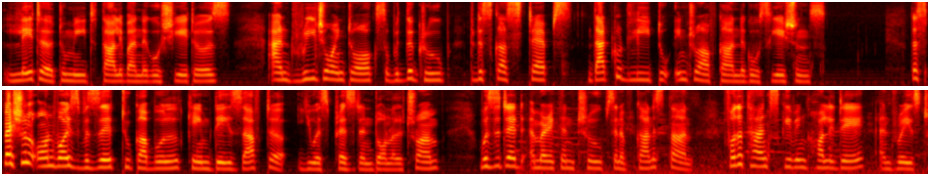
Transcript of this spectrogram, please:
later to meet Taliban negotiators and rejoin talks with the group to discuss steps that could lead to intra Afghan negotiations. The special envoy's visit to Kabul came days after US President Donald Trump visited American troops in Afghanistan for the Thanksgiving holiday and raised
